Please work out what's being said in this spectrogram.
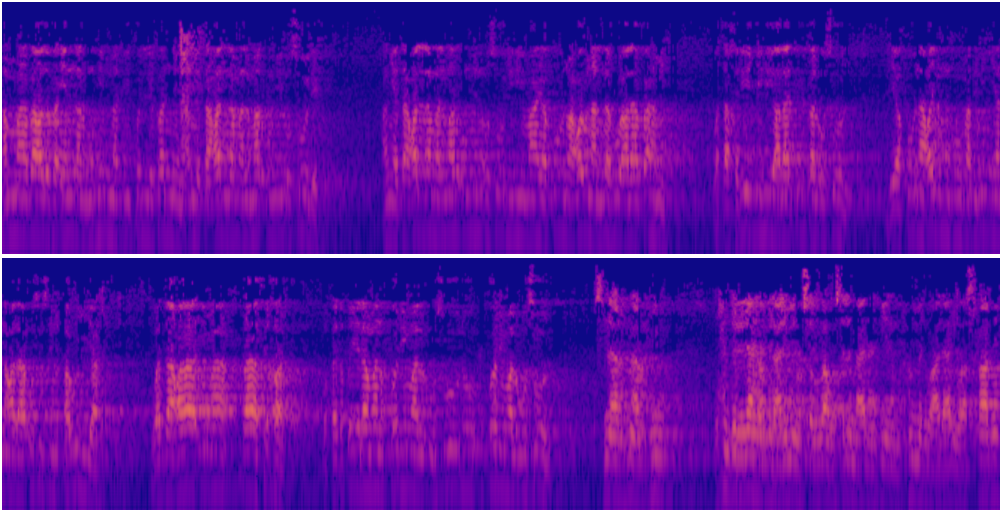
أما بعد فإن المهم في كل فن أن يتعلم المرء من أصوله أن يتعلم المرء من أصوله ما يكون عونا له على فهمه وتخريجه على تلك الأصول ليكون علمه مبنيا على أسس قوية ودعائم راسخة وقد قيل من حرم الأصول حرم الوصول. بسم الله الرحمن الرحيم. الحمد لله رب العالمين وصلى الله وسلم على نبينا محمد وعلى آله وأصحابه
